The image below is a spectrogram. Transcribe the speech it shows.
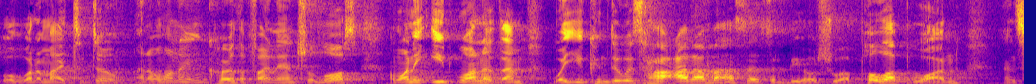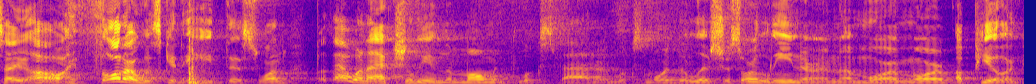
well, what am I to do? I don't want to incur the financial loss. I want to eat one of them. What you can do is ha'arama, says in Yehoshua, pull up one and say, oh, I thought I was going to eat this one, but that one actually in the moment looks fatter, looks more delicious, or leaner and uh, more, more appealing.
